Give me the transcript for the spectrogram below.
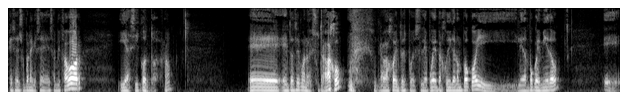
se supone que es a mi favor, y así con todo, ¿no? Eh, entonces, bueno, es su trabajo, su trabajo, entonces pues le puede perjudicar un poco y le da un poco de miedo eh,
